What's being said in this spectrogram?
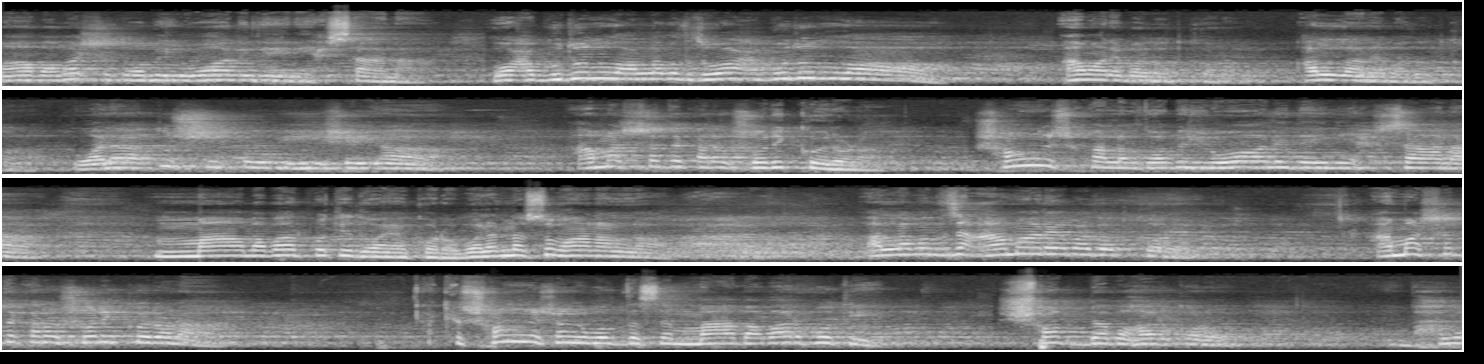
মা বাবার সাথে হবে ওয়ালিদিন ইহসানা। ও আবুদুল্লাহ, আল্লাহ বলতেছে, ও আবুদুল্লাহ, আমার ইবাদত করো, আল্লাহর ইবাদত করো। ওয়ালা তুশিকু বিহি শাইআ, আমার সাথে কারও শরিক করো না। সঙ্গে সঙ্গে আল্লাহ তবিল ওয়ালিদাইন ইহসানা, মা বাবার প্রতি দয়া করো। বলেন না সুবহান আল্লাহ আল্লাহ বলতেছে, আমার এবাদত করো। আমার সাথে কারও শরিক করো না। তাকে সঙ্গে সঙ্গে বলতেছে, মা বাবার প্রতি সৎ ব্যবহার করো, ভালো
